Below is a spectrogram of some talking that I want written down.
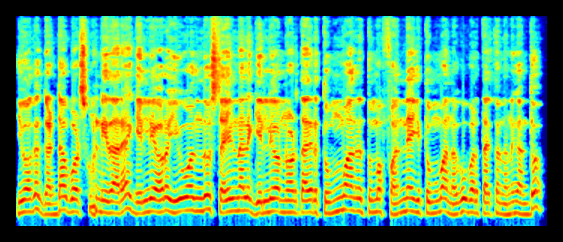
ಇವಾಗ ಗಡ್ಡ ಬೋಡ್ಸ್ಕೊಂಡಿದ್ದಾರೆ. ಗಿಲ್ಲಿ ಅವರು ಈ ಒಂದು ಸ್ಟೈಲ್ನಲ್ಲಿ ಗಿಲ್ಲಿ ಅವ್ರು ನೋಡ್ತಾ ಇದ್ರೆ ತುಂಬಾ ಅಂದ್ರೆ ತುಂಬಾ ಫನ್ ಆಗಿ ತುಂಬಾ ನಗು ಬರ್ತಾ ಇತ್ತು ನನಗಂತೂ.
